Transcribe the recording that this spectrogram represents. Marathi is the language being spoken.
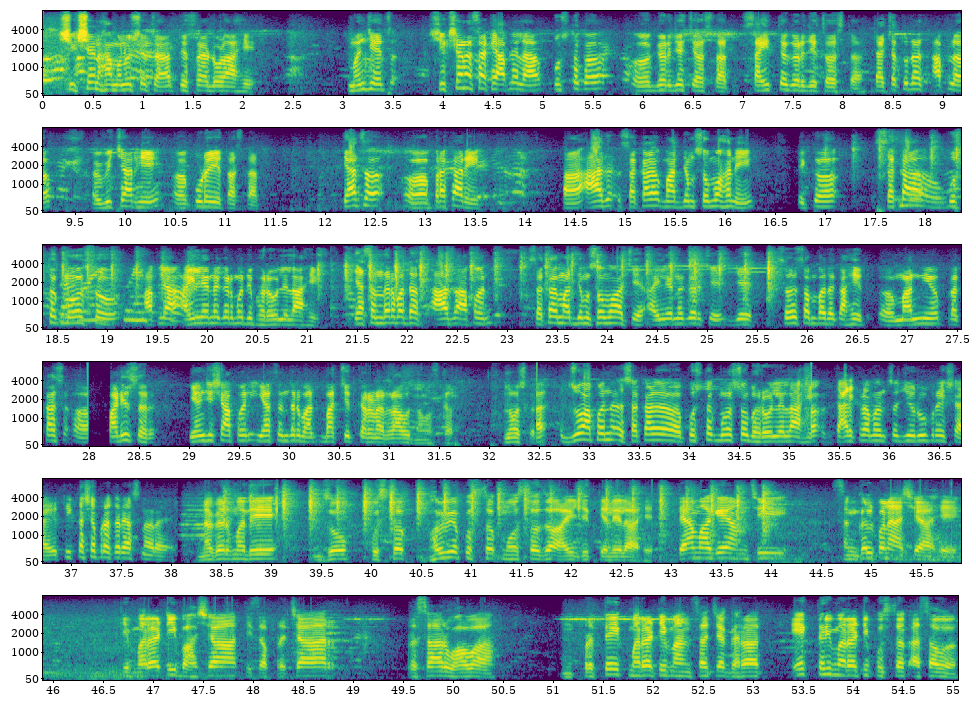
शिक्षण हा मनुष्याचा तिसरा डोळा आहे. म्हणजेच शिक्षणासाठी आपल्याला पुस्तकं गरजेचे असतात साहित्य गरजेचं असतं. त्याच्यातूनच आपलं विचार हे पुढे येत असतात. त्याच प्रकारे आज सकाळ माध्यम समूहाने एक सकाळ पुस्तक महोत्सव आपल्या अहिल्यानगरमध्ये भरवलेला आहे. त्या संदर्भातच आज आपण सकाळ माध्यम समूहाचे अहिल्यानगरचे जे सहसंपादक आहेत माननीय प्रकाश पाटील सर यांच्याशी आपण या संदर्भात बातचीत करणार आहोत. नमस्कार. नमस्कार. जो आपण सकाळ पुस्तक महोत्सव भरवलेला आहे कार्यक्रमांचं जी रूपरेषा आहे ती कशा प्रकारे असणार आहे? नगरमध्ये जो पुस्तक भव्य पुस्तक महोत्सव जो आयोजित केलेला आहे त्यामागे आमची संकल्पना अशी आहे की मराठी भाषा तिचा प्रचार प्रसार व्हावा. प्रत्येक मराठी माणसाच्या घरात एक तरी मराठी पुस्तक असावं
